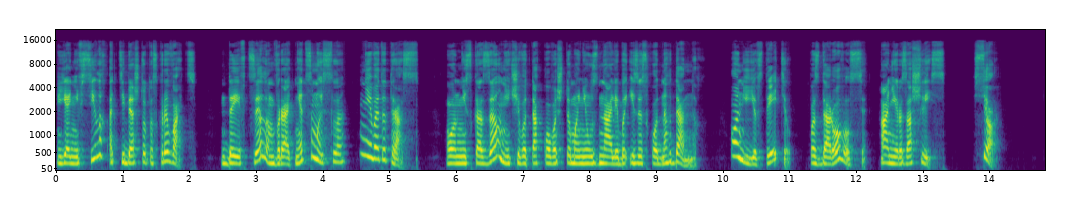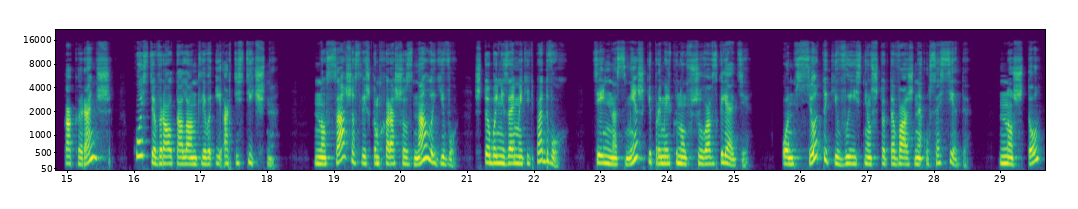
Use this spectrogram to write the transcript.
Я не в силах от тебя что-то скрывать. Да и в целом врать нет смысла. Не в этот раз. Он не сказал ничего такого, что мы не узнали бы из исходных данных. Он ее встретил, поздоровался, они разошлись. Все. Как и раньше, Костя врал талантливо и артистично. Но Саша слишком хорошо знала его, чтобы не заметить подвох. Тень насмешки, промелькнувшую во взгляде. Он все-таки выяснил что-то важное у соседа. Но что,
